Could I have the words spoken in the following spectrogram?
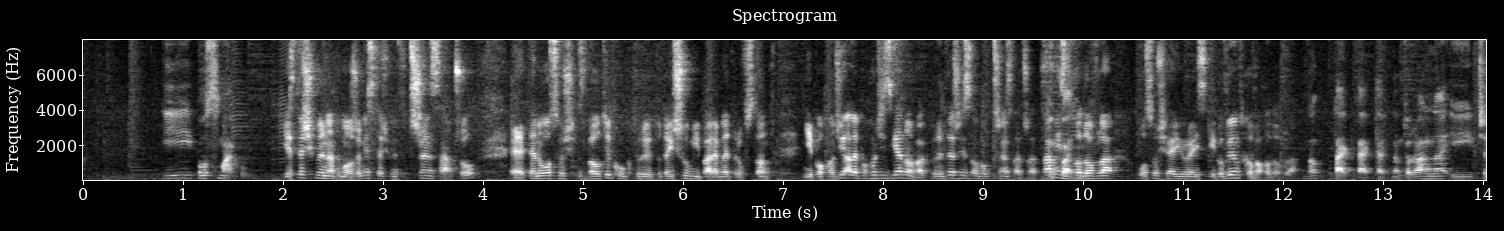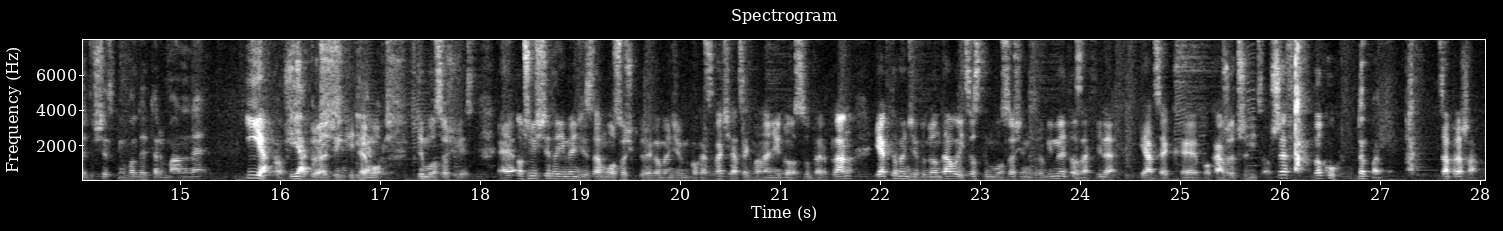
i po smaku. Jesteśmy nad morzem, jesteśmy w Trzęsaczu. E, Ten łosoś z Bałtyku, który tutaj szumi parę metrów stąd, nie pochodzi, ale pochodzi z Janowa, który też jest obok Trzęsacza. Tam jest Dokładnie. hodowla łososia jurajskiego, wyjątkowa hodowla. No tak, tak, tak, naturalna i przede wszystkim wody termalne. I jakość, jakość, która dzięki i temu jakość. w tym łososiu jest. E, oczywiście to nie będzie sam łosoś, którego będziemy pokazywać. Jacek ma na niego super plan. Jak to będzie wyglądało i co z tym łososiem zrobimy, to za chwilę Jacek e, pokaże, czyli co? Szef do kuchni. Dokładnie. Zapraszamy.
